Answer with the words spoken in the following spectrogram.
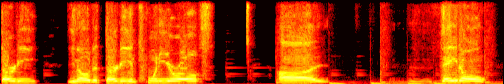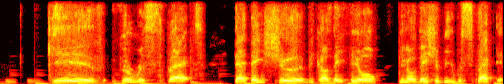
30 you know, the 30 and 20 year olds, uh, they don't give the respect that they should because they feel, you know, they should be respected.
